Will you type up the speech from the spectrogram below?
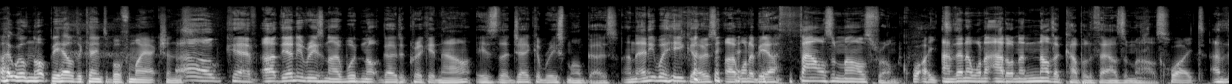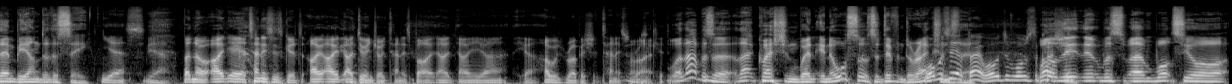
I will not be held accountable for my actions. Oh, Kev. Uh, the only reason I would not go to cricket now is that Jacob Rees-Mogg goes, and anywhere he goes, I want to be a thousand miles from. Quite. And then I want to add on another couple of thousand miles. Quite. And then be under the sea. Yes. Yeah. But no, I, yeah, tennis is good. I, I, I do enjoy tennis, but I, I, I uh, yeah, I was rubbish at tennis when I was a kid. Well, that was a that question went in all sorts of different directions. What was it there. about? What was, what was the Well, question? the, it was um, what's your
